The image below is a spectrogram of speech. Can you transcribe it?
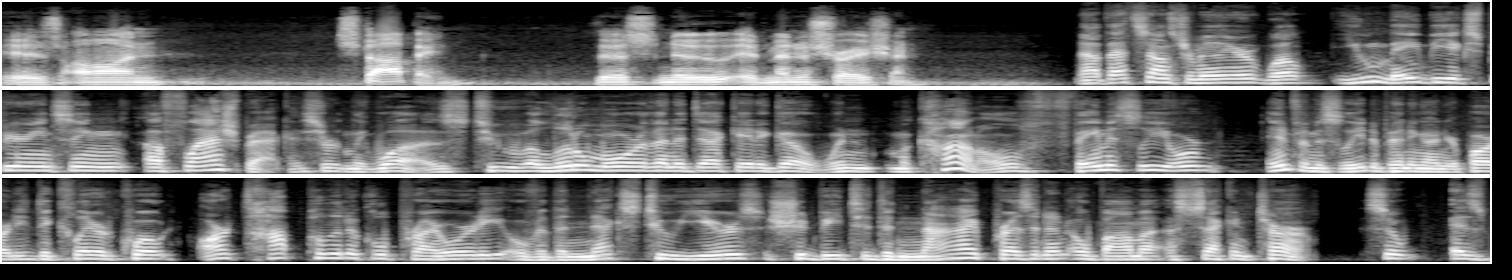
is on stopping this new administration. Now, if that sounds familiar, well, you may be experiencing a flashback, I certainly was, to a little more than a decade ago when McConnell famously or infamously, depending on your party, declared, quote, our top political priority over the next two years should be to deny President Obama a second term. So, as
